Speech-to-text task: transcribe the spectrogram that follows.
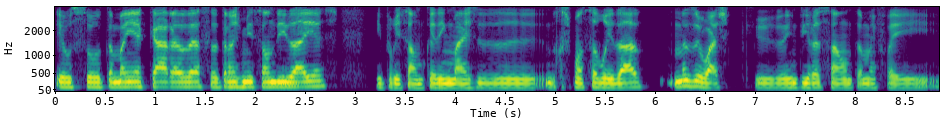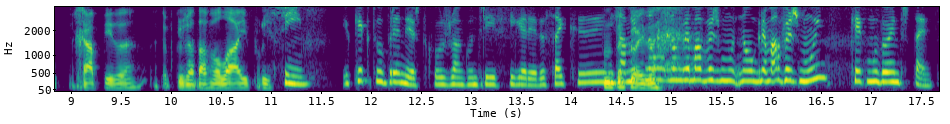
eu sou também a cara dessa transmissão de ideias e por isso há um bocadinho mais de, de responsabilidade. Mas eu acho que a integração também foi rápida, até porque eu já estava lá e por isso. Sim. E o que é que tu aprendeste com o João Contria de Figueiredo? Eu sei que inicialmente não, não, gramavas, não gramavas muito. O que é que mudou entretanto?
